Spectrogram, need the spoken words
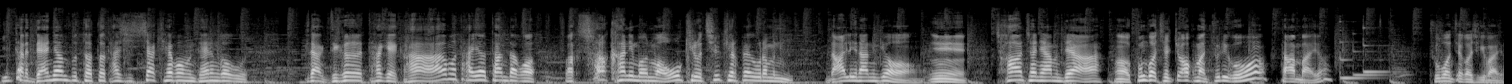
일단은 내년부터 또 다시 시작해보면 되는 거고 그냥 느긋하게 가. 뭐 다이어트 한다고 막 수락하니 뭐 5kg, 7kg 빼고 그러면 난리 나는겨. 예. 천천히 하면 돼. 어, 군것질 조금만 줄이고 다음 봐요. 두 번째 거시기 봐요.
